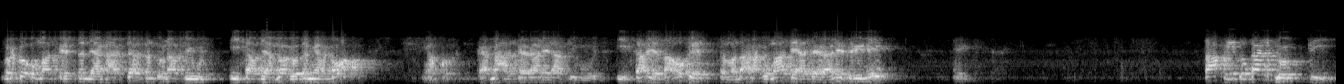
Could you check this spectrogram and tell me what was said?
Mereka umat Kristen yang ada tentu Nabi Isa yang buatan ngaku. Ngaku. Karena ajaran Nabi Isa ya tahu kan. Sementara umat ya ajarannya Trini. Tapi itu kan bukti.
